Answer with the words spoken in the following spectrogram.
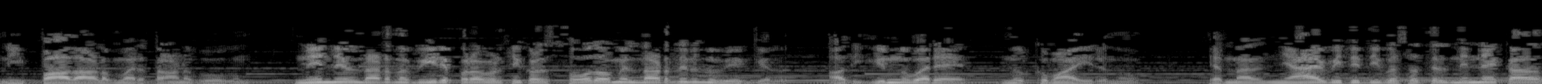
നീ പാതാളം വരെ താണുപോകും. നിന്നിൽ നടന്ന വീരപ്രവൃത്തികൾ സോതോമിൽ നടന്നിരുന്നുവെങ്കിൽ അത് ഇന്നുവരെ നിൽക്കുമായിരുന്നു. എന്നാൽ ന്യായവിധി ദിവസത്തിൽ നിന്നേക്കാൾ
